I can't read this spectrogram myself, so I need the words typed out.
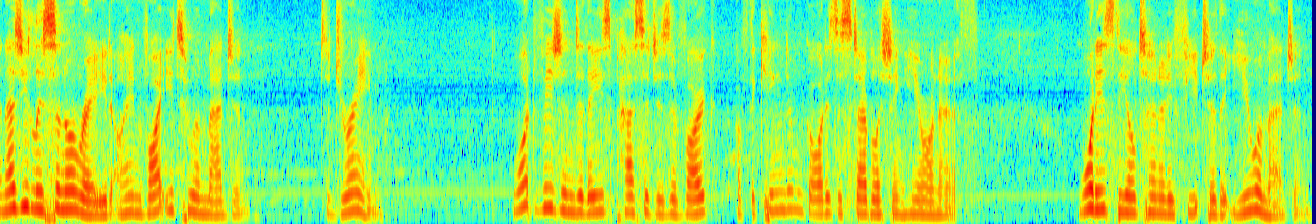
And as you listen or read, I invite you to imagine, to dream. What vision do these passages evoke of the kingdom God is establishing here on earth? What is the alternative future that you imagine?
